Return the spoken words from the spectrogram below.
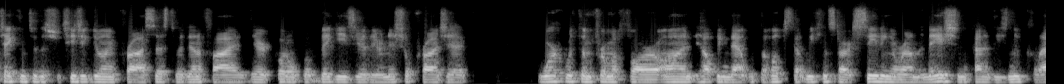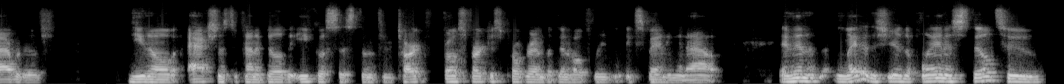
take them through the strategic doing process to identify their quote unquote big easy or their initial project, work with them from afar on helping that with the hopes that we can start seeding around the nation kind of these new collaborative you know actions to kind of build the ecosystem through TART first focus program but then hopefully expanding it out and then later this year, the plan is still to,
